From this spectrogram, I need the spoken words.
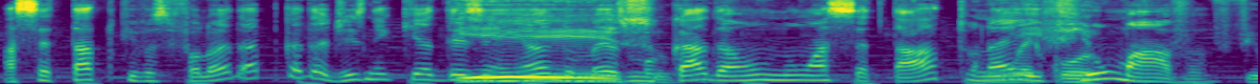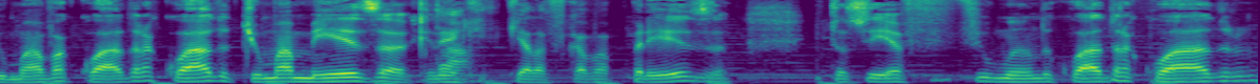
Acetato que você falou é da época da Disney que ia desenhando Isso. mesmo, cada um num acetato, né? Um E eco- filmava. Filmava quadro a quadro, tinha uma mesa que, né, Tá. que, que ela ficava presa, então você ia fi- filmando quadro a quadro.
